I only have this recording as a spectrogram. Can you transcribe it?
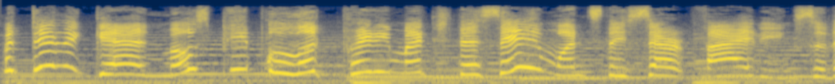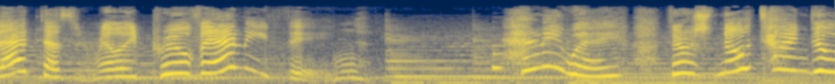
but then again, most people look pretty much the same once they start fighting, so that doesn't really prove anything. Anyway, there's no time to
